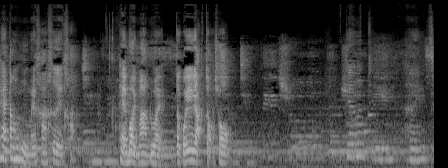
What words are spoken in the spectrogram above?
แพ้ตังหูไหมคะ เคยค่ะ แพ้บ่อยมากด้วย แต่ก็ยังอยากเจาะชอบแค่วันที่หายใจ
